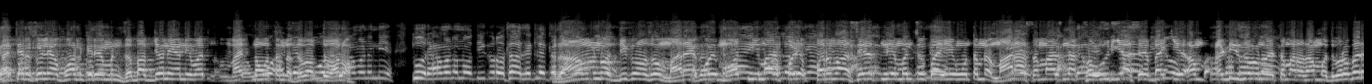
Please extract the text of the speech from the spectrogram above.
અત્યારે શું લે ફોન કર્યો મને જવાબ જો ને એની વાત નો હું તમને જવાબ દઉં હાલો. તું રાવણ નો દીકરો થાસ એટલે રાવણ નો દીકરો છો મારે કોઈ મોતની માર પડ્યો પરવા છે જ નહીં મનસુખભાઈ એ હું તમને મારા સમાજ ના ખવડિયા છે બાકી આમ અઢી જવાનો તમારા રામોદ બરોબર?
